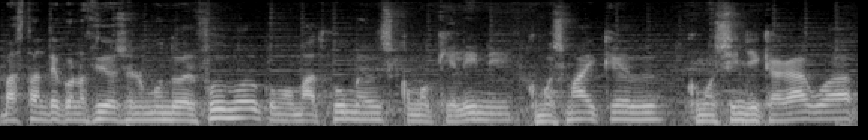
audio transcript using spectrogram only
bastante conocidos en el mundo del fútbol, como Matt Hummels, como Chiellini, como Schmeichel, como Shinji Kagawa,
